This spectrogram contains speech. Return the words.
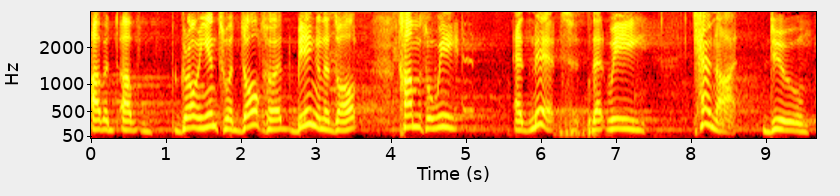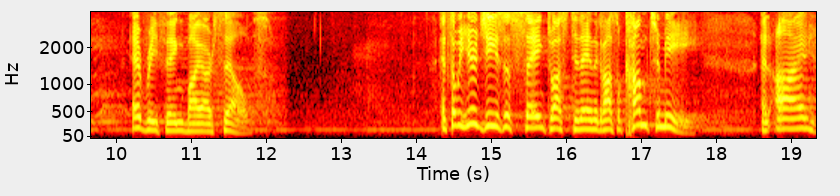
of, of growing into adulthood, being an adult, comes when we admit that we cannot do everything by ourselves. And so we hear Jesus saying to us today in the gospel, Come to me, and I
